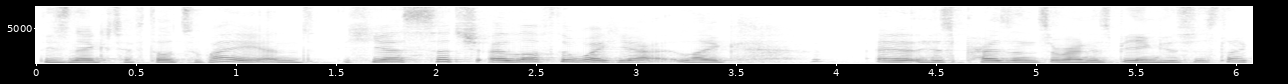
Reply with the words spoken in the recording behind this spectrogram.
these negative thoughts away? And he has such, I love the way he, like, uh, his presence around his being. He's just like,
